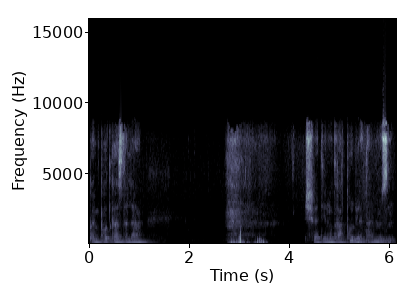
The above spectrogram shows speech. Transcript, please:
beim Podcast, Alter, ich werde dir eine Tracht Prügel erteilen müssen.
